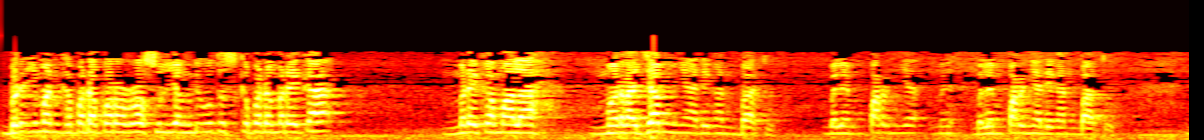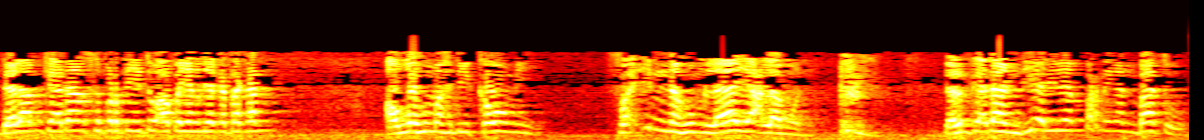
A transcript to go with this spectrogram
beriman kepada para rasul yang diutus kepada mereka, mereka malah merajamnya dengan batu, melemparnya melemparnya dengan batu. Dalam keadaan seperti itu apa yang dia katakan? Allahumma hdi qaumi fa innahum la ya'lamun. Dalam keadaan dia dilempar dengan batu.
